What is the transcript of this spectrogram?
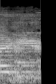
but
